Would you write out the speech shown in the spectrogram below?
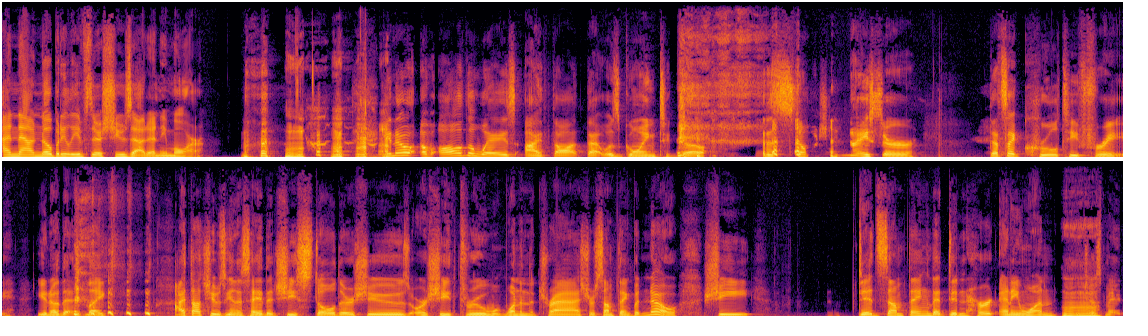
and now nobody leaves their shoes out anymore. you know, of all the ways I thought that was going to go, that is so much nicer. That's like cruelty free. You know, that like I thought she was going to say that she stole their shoes or she threw one in the trash or something, but no, she did something that didn't hurt anyone. Just made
